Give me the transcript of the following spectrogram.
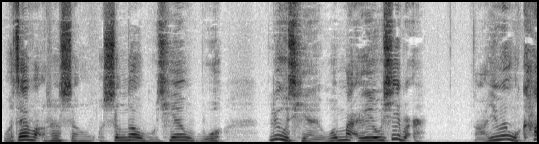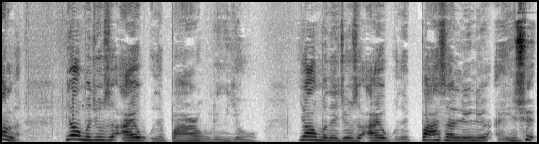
我再往上升，升到五千五、六千，我买个游戏本儿啊，因为我看了，要么就是 i 五的八二五零 U。要么呢就是 i 五的八三零零 H，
